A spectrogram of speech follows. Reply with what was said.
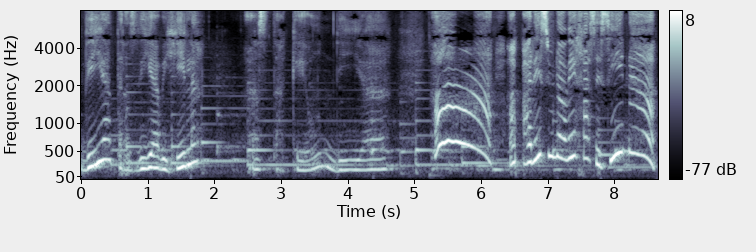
Día tras día vigila hasta que un día... Aparece una abeja asesina.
